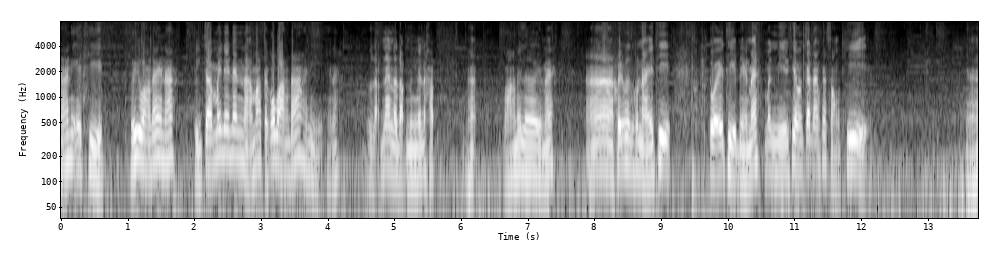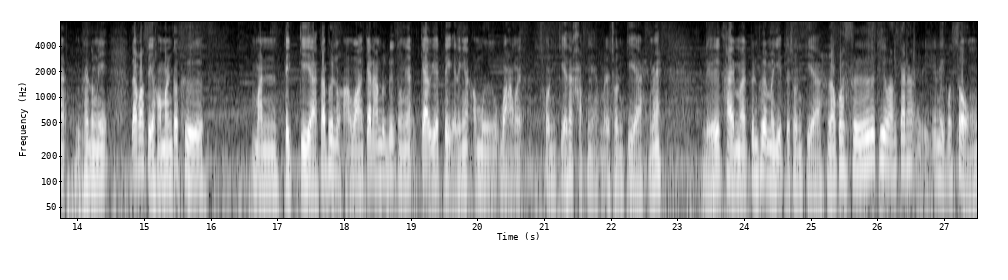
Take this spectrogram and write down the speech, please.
นะนี่เอทีฟเฮ้ยวางได้นะ ถึงจะไม่ได้แน่นหนามากแต่ก็วางได้นี่เห็นไหมระดับแน่นระดับหนึ่งเลยนะครับนะฮะวางได้เลยเห็นไหมอ่าเพื่อนๆคนไหนที่ตัวเอทีฟเนี่ยเห็นไหมมันมีที่มันกั้นน้ำแค่สองที่ นะฮะอยู่แค่ตรงนี้ แล้วข้อเสียของมันก็คือมันติดเกียร์ ถ้าเพื่อนวางแก้วน้ำลึกๆตรงนี้แก้วเยติอะไรเงี้ยเอามือวางไปชนเกียร์ถ้าขับเนี่ยมันจะชนเกียร์เห็นไหมหรือใครมาเพื่อนๆมาหยิบจะชนเกียร์เราก็ซื้อที่วางแก้วน้ำอเนกประสงค์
